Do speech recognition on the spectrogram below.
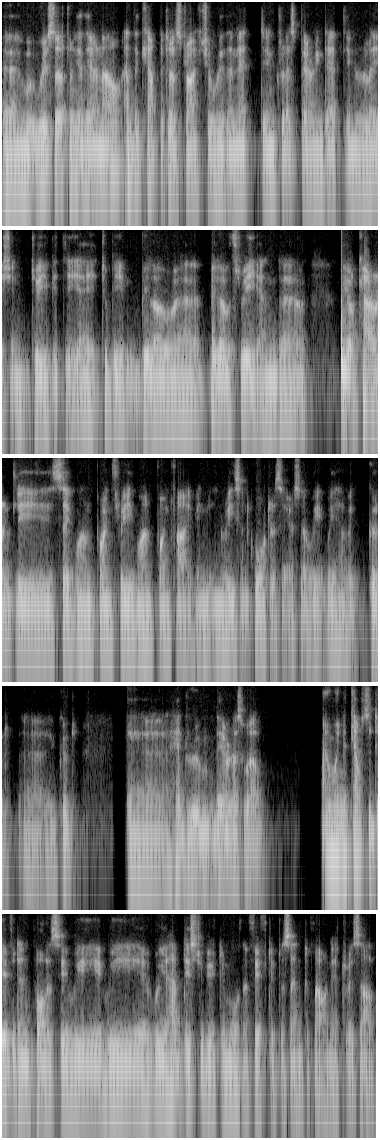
Uh, we're certainly there now, and the capital structure with a net interest-bearing debt in relation to EBITDA to be below uh, three. and We are currently, say, 1.3, 1.5 in recent quarters here. So we have a good good headroom there as well. And when it comes to dividend policy, we have distributed more than 50% of our net result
